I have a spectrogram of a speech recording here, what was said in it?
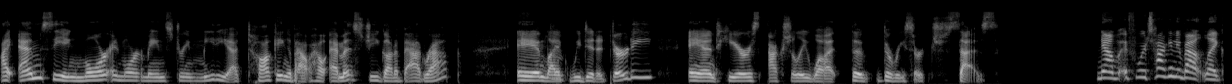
I am seeing more and more mainstream media talking about how MSG got a bad rap and like we did it dirty. And here's actually what the, the research says. Now, if we're talking about like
